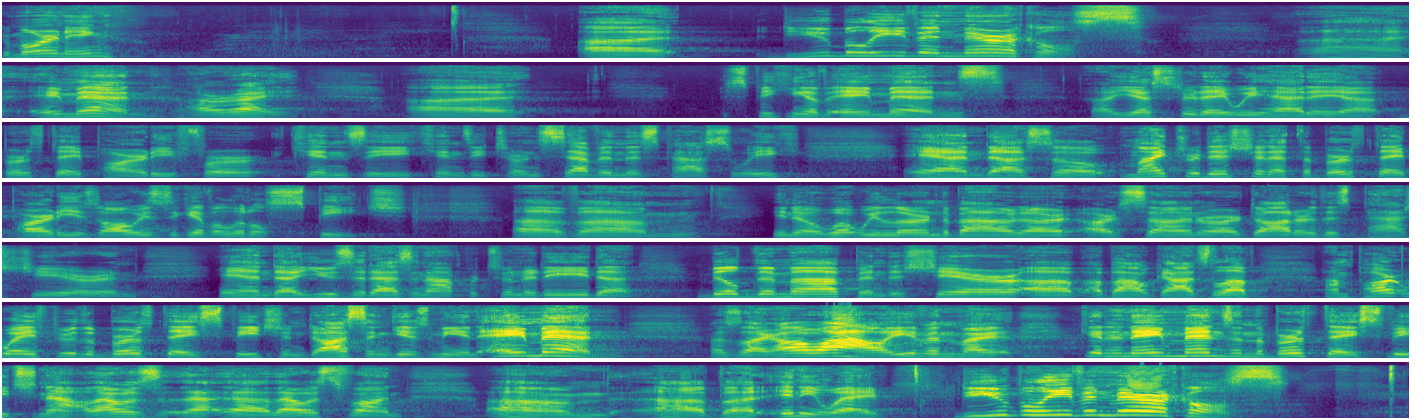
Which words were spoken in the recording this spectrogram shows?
Good morning. Uh, do you believe in miracles? Uh, amen. All right. Uh, speaking of amens, uh, yesterday we had a uh, birthday party for Kinsey. Kinsey turned seven this past week. And uh, so, my tradition at the birthday party is always to give a little speech of, um, you know, what we learned about our, our son or our daughter this past year and and uh, use it as an opportunity to build them up and to share uh, about God's love. I'm partway through the birthday speech, and Dawson gives me an amen. I was like, oh, wow, even my getting amens in the birthday speech now. That was, that, uh, that was fun. Um, uh, but anyway, do you believe in miracles?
